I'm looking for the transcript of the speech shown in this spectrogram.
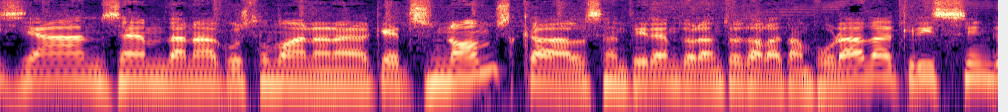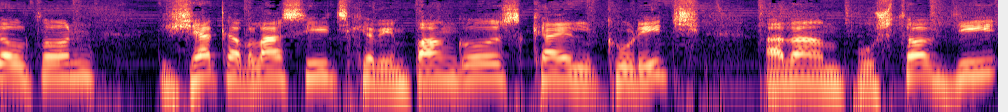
Ja ens hem d'anar acostumant a aquests noms, que els sentirem durant tota la temporada. Chris Singleton, Jaka Blasic, Kevin Pangos, Kyle Kuric, Adam Pustovgi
